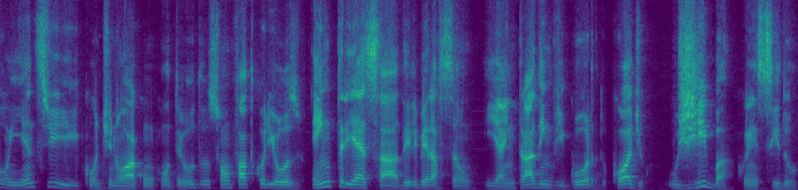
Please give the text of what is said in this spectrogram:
Bom, e antes de continuar com o conteúdo, só um fato curioso. Entre essa deliberação e a entrada em vigor do código, o Giba, conhecido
